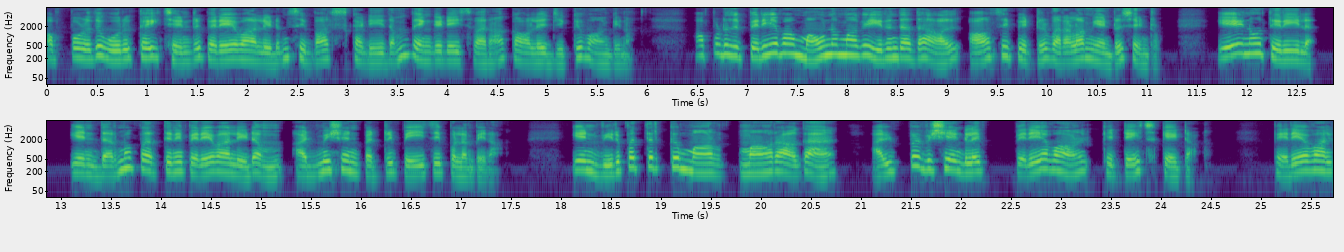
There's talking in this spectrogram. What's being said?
அப்பொழுது ஒரு கை சென்று பெரியவாளிடம் சிபார்ஸ் கடிதம் வெங்கடேஸ்வரா காலேஜுக்கு வாங்கினோம். அப்பொழுது பெரியவா மௌனமாக இருந்ததால் ஆசை பெற்று வரலாம் என்று சென்றோம். ஏனோ தெரியல. என் தர்மபர்த்தினி பெரியவாளிடம் அட்மிஷன் பற்றி பேசி புலம்பினான். என் விருப்பத்திற்கு மாறாக அல்ப விஷயங்களை பெரியவாள் கிட்டே கேட்டான். பெரியவாள்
